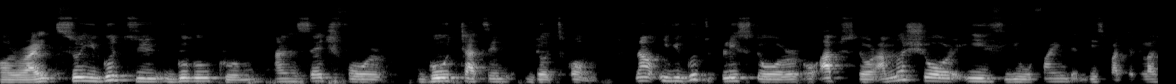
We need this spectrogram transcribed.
Alright, so you go to Google Chrome and search for gocharting.com. Now, if you go to Play Store or App Store, I'm not sure if you will find this particular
